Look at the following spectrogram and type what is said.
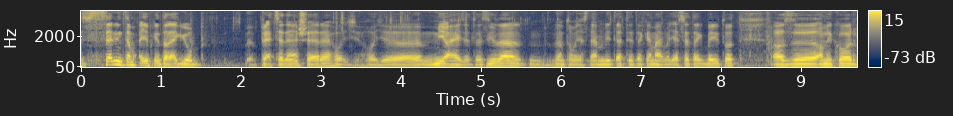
Szerintem egyébként a legjobb precedens erre, hogy, hogy mi a helyzet az illel, nem tudom, hogy ezt említettétek-e már, vagy eszetekbe jutott, az amikor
